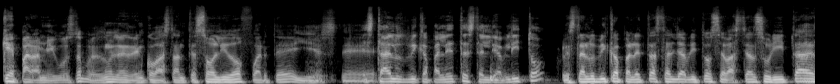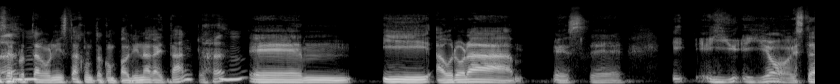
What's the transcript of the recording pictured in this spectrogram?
que para mi gusto, pues es un elenco bastante sólido, fuerte y este. Está Ludvica Paleta, está el Diablito. Está Ludvica Paleta, está el Diablito Sebastián Zurita, es el protagonista junto con Paulina Gaitán. Ajá. Eh, y Aurora, este, y, y- y yo, este,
